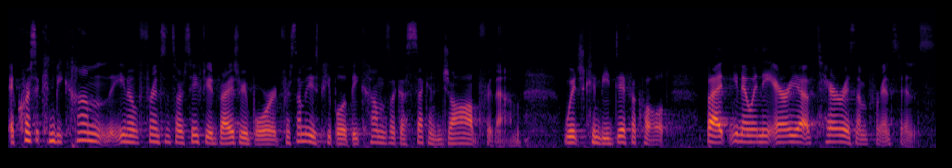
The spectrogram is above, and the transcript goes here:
Of course, it can become, you know, for instance, our safety advisory board, for some of these people, it becomes like a second job for them, which can be difficult. But, you know, in the area of terrorism, for instance,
